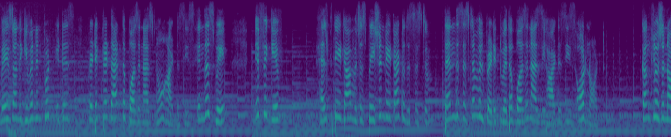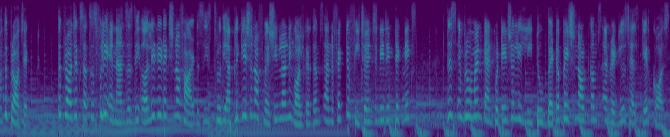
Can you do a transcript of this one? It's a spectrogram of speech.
Based on the given input, it is predicted that the person has no heart disease. In this way, if we give health data, which is patient data to the system, then the system will predict whether person has the heart disease or not. Conclusion of the project. The project successfully enhances the early detection of heart disease through the application of machine learning algorithms and effective feature engineering techniques. This improvement can potentially lead to better patient outcomes and reduced healthcare costs.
